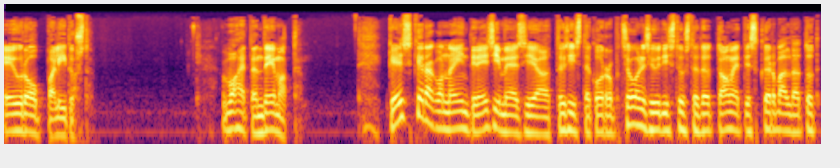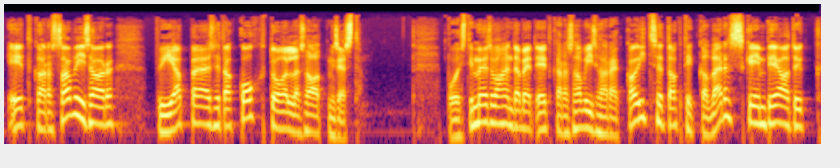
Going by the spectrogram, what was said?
Euroopa Liidust. vahetan teemat Keskerakonna endine esimees ja tõsiste korruptsioonisüüdistuste tõttu ametist kõrvaldatud Edgar Savisaar püüab pääseda kohtu alla saatmisest. Postimees vahendab, et Edgar Savisaare kaitsetaktika värskeim peatükk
